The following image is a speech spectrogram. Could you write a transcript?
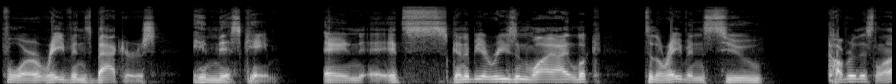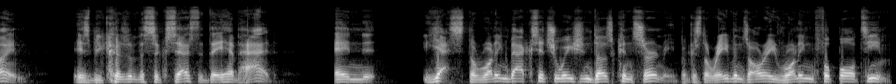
for Ravens backers in this game. And it's going to be a reason why I look to the Ravens to cover this line is because of the success that they have had. And yes, the running back situation does concern me because the Ravens are a running football team.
